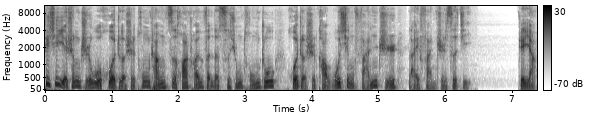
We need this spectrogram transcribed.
这些野生植物或者是通常自花传粉的雌雄同株，或者是靠无性繁殖来繁殖自己。这样，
